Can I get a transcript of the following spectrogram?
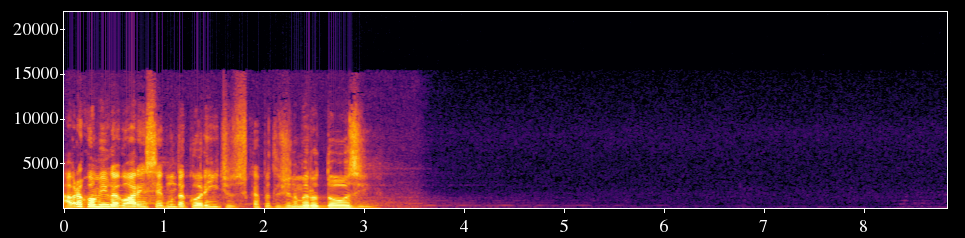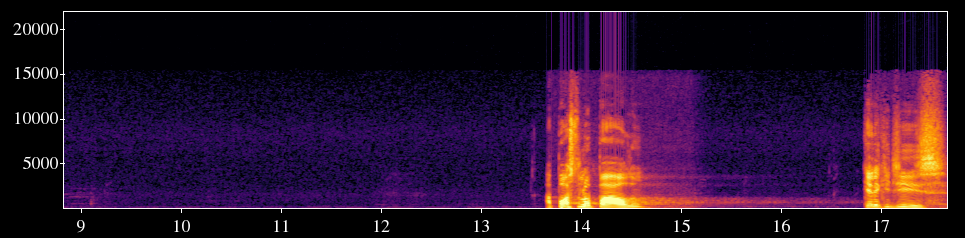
Abra comigo agora em 2 Coríntios, capítulo de número 12. Apóstolo Paulo, aquele que diz:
